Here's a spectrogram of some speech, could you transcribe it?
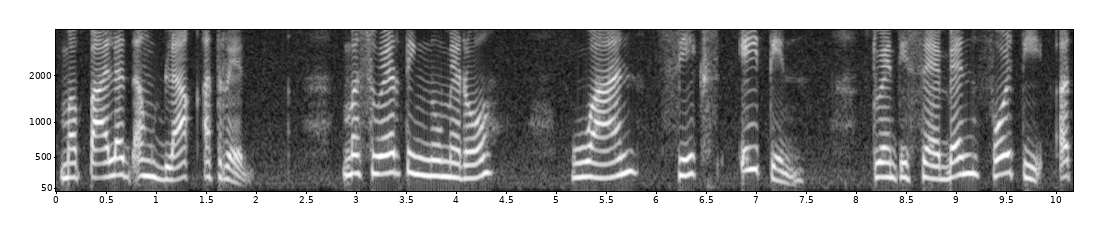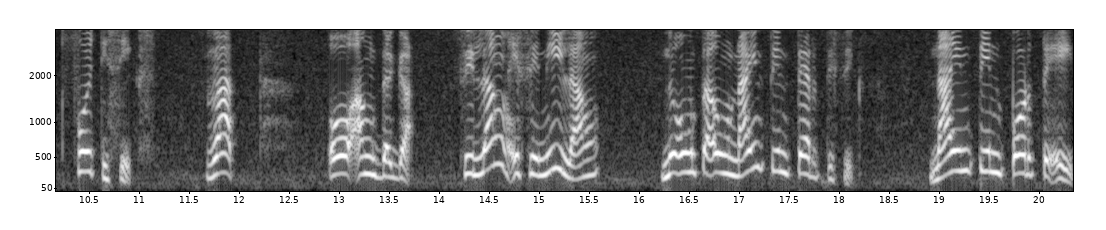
Mapalad ang black at red. Maswerteng numero 1, 6, 18, 27, 40 at 46. rat o ang daga. Silang isinilang noong taong 1936, 1948,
